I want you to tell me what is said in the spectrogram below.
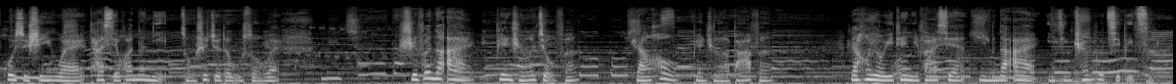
或许是因为他喜欢的你总是觉得无所谓。十分的爱变成了九分，然后变成了八分，然后有一天你发现你们的爱已经撑不起彼此了。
